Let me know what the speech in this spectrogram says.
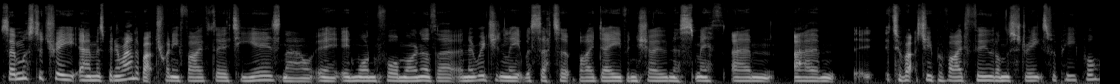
So Mustard Tree um, has been around about 25, 30 years now in, in, one form or another. And originally it was set up by Dave and Shona Smith um, um, to actually provide food on the streets for people.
